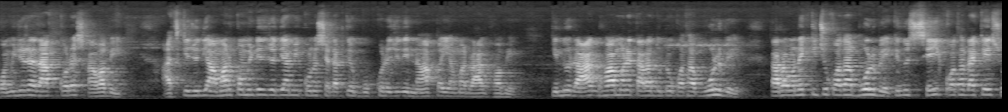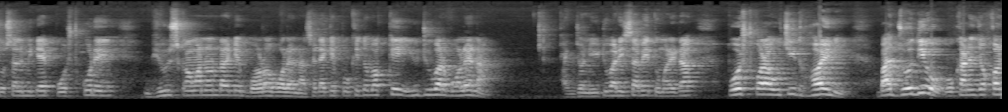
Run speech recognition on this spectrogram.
কমেডিরা রাগ করে স্বাভাবিক। আজকে যদি আমার কমিটিতে যদি আমি কোনো সেটআপকে বুক করে যদি না পাই, আমার রাগ হবে। কিন্তু রাগ হওয়া মানে তারা দুটো কথা বলবে। তারা অনেক কিছু কথা বলবে, কিন্তু সেই কথাটাকে সোশ্যাল মিডিয়ায় পোস্ট করে ভিউজ কামানোটাকে বড় বলে না। সেটাকে প্রকৃতপক্ষে ইউটিউবার বলে না। একজন ইউটিউবার হিসাবে তোমার এটা পোস্ট করা উচিত হয়নি। বা যদিও ওখানে যখন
